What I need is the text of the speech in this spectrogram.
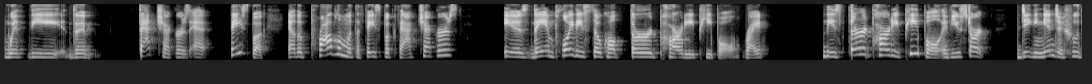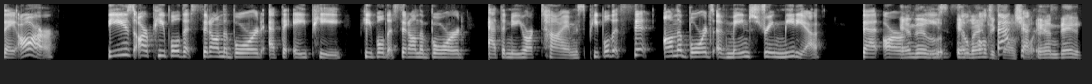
with the the fact checkers at Facebook, now the problem with the Facebook fact checkers is they employ these so-called third party people, right? These third party people, if you start digging into who they are, these are people that sit on the board at the AP people that sit on the board at the New York Times, people that sit on the boards of mainstream media that are and the these so-called fact Council checkers. And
